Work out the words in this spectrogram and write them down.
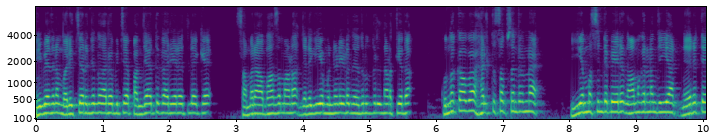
നിവേദനം വലിച്ചെറിഞ്ഞെന്ന് ആരോപിച്ച് പഞ്ചായത്ത് കാര്യാലയത്തിലേക്ക് സമരാഭാസമാണ് ജനകീയ മുന്നണിയുടെ നേതൃത്വത്തിൽ നടത്തിയത്. കുന്നക്കാവ് ഹെൽത്ത് സബ് സെന്ററിന് ഇ എം എസിന്റെ പേര് നാമകരണം ചെയ്യാൻ നേരത്തെ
